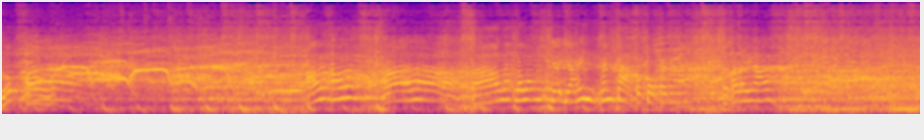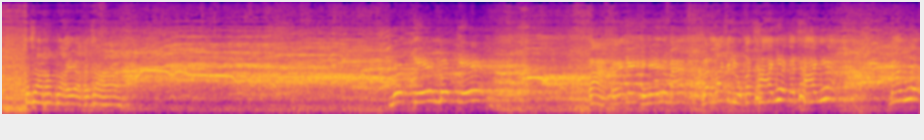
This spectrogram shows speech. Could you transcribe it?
เลิกเอาเลิกเอาละเอาละเอาละอ่าเอาละระวังอย่าอย่าให้ถึงขั้นปากประกบกันนะคะอะไรคะกระชาทำไรอะกระชาเมื่อกี้เมื่อกี้อะเมื่อกี้อย่างงี้ใช่ไหมแล้วรัดกันอยู่กระชาเงี้ยกระชาเงี้ยมาเงี้ย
